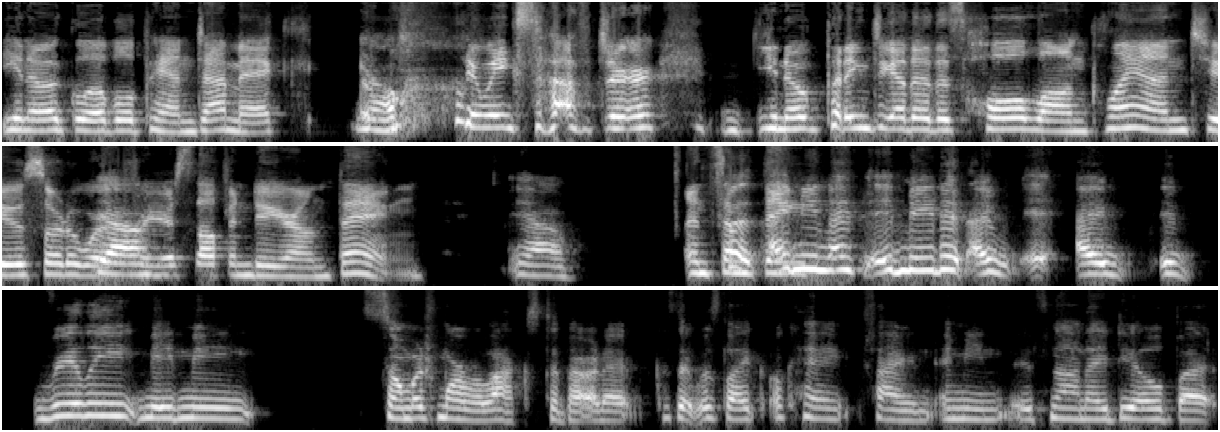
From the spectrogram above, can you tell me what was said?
you know, a global pandemic uh, no two weeks after, you know, putting together this whole long plan to sort of work Yeah. for yourself and do your own thing. yeah And but something. i mean I, it made it i it, i it really made me so much more relaxed about it because it was like okay fine i mean it's not ideal but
